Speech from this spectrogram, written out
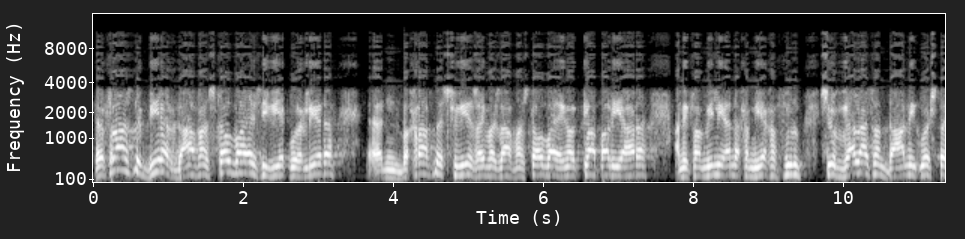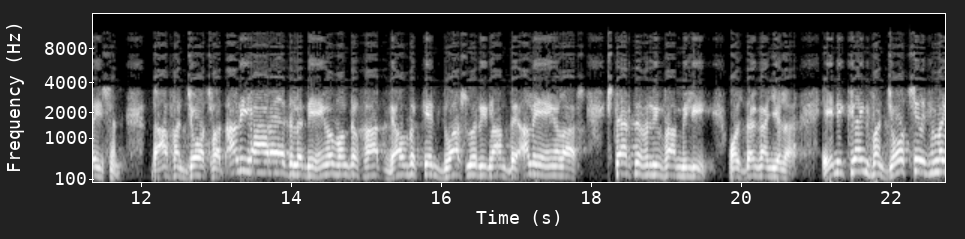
Nou Frans de Beer daar van Stilbaai is die week oorlede en begrafnis gewees. Hy was daar van Stilbaai hengel klap al die jare aan die familie in 'n gemeegevoel sowel as aan Dani Oosthuizen. Daar van George wat al die jare het hulle die hengelwinkel gehad, wel bekend dwars oor die land by al die hengelaars. Sterkte vir die familie. Ons dink aan julle. En die klein van George sê vir my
